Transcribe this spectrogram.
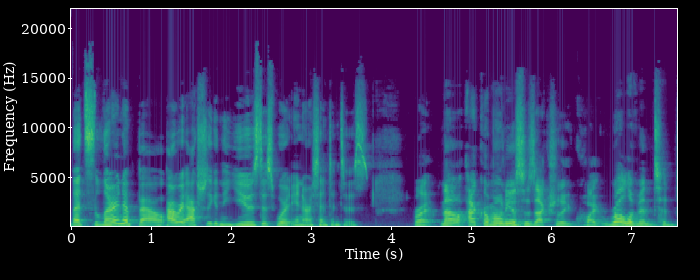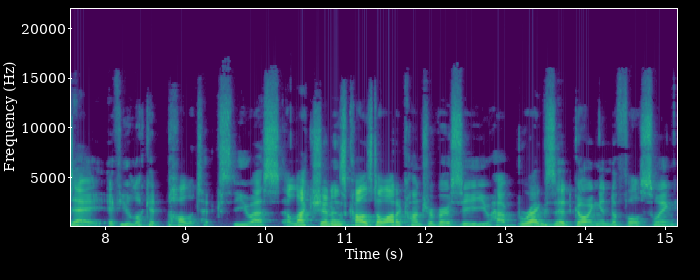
Let's learn about how we're actually going to use this word in our sentences. Right. Now, acrimonious is actually quite relevant today if you look at politics. The US election has caused a lot of controversy. You have Brexit going into full swing.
